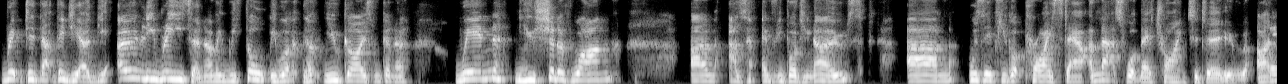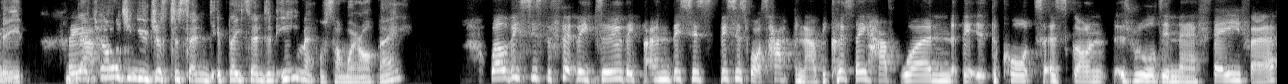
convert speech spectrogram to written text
Rick did that video. The only reason, I mean, we thought we were, you guys were going to win. You should have won, um, as everybody knows. Um, was if you got priced out, and that's what they're trying to do. I they, mean, they they're charging you just to send if they send an email somewhere, aren't they? Well, this is the thing they do. They and this is this is what's happened now because they have won. The, the court has gone has ruled in their favour.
